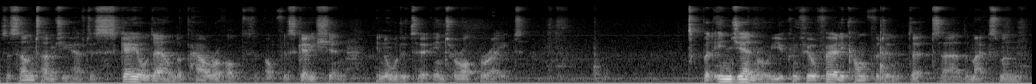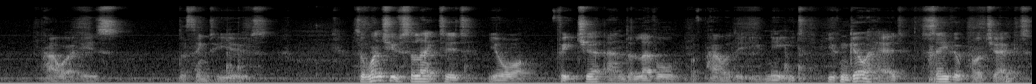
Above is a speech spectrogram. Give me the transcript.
So sometimes you have to scale down the power of obfuscation in order to interoperate. But in general, you can feel fairly confident that uh, the maximum power is the thing to use. So once you've selected your feature and the level of power that you need, you can go ahead, save your project,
